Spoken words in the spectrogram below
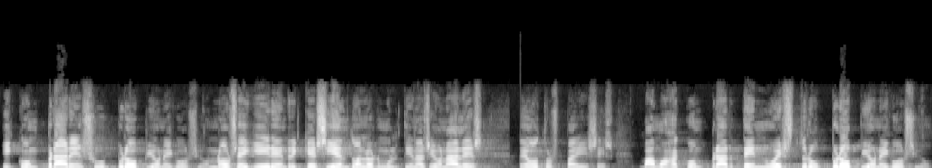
y comprar en su propio negocio, no seguir enriqueciendo a los multinacionales de otros países. Vamos a comprar de nuestro propio negocio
